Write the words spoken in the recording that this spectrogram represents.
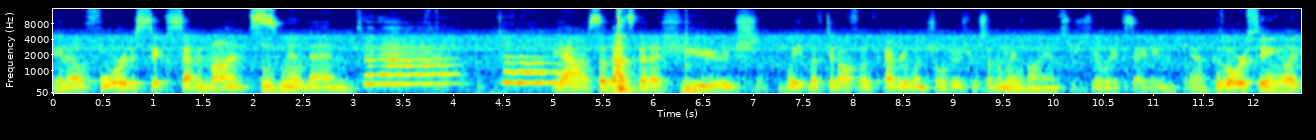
you know four to six, seven months, Mhm. and then ta-da, ta-da. Yeah, so that's been a huge weight lifted off of everyone's shoulders for some of my Yeah. clients, which is really exciting. Yeah, because what we're seeing, like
